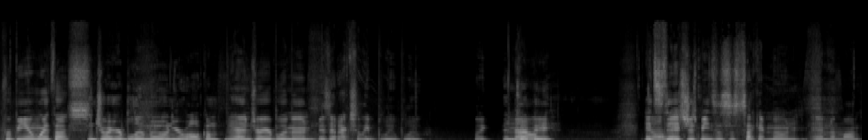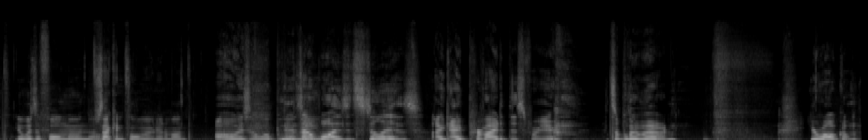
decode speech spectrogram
for being with us. Enjoy your blue moon. You're welcome. Yeah, enjoy your blue moon. Is it actually blue blue? Like It No. could be. It's No? it just means it's the second moon in a month. It was a full moon though. Second full moon in a month. Oh, is that what blue? Moon? It's not means? was. It still is. I, I provided this for you. it's a blue moon. You're welcome.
